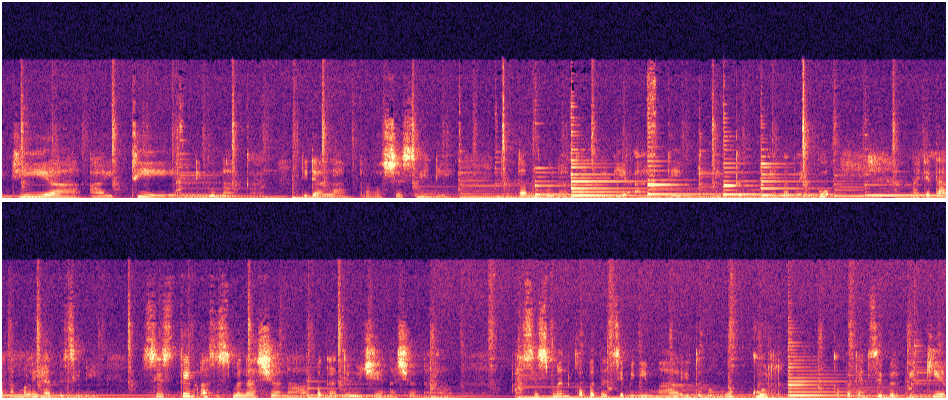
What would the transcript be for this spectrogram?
media IT yang digunakan di dalam proses ini. Kita menggunakan media IT untuk itu, ya Bapak Ibu. Nah, kita akan melihat di sini sistem asesmen nasional pengganti ujian nasional. Asesmen kompetensi minimal itu mengukur kompetensi berpikir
